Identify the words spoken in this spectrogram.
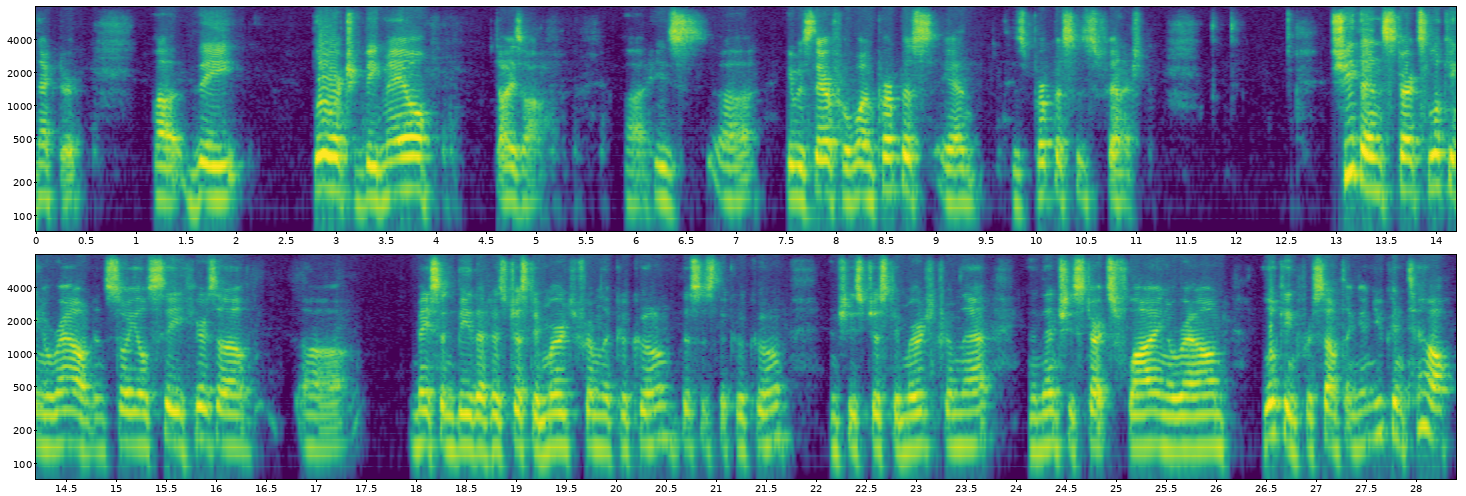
nectar. Uh, the blue orchard bee male dies off. Uh, he's uh, he was there for one purpose, and his purpose is finished. She then starts looking around, and so you'll see here's a, a mason bee that has just emerged from the cocoon. This is the cocoon, and she's just emerged from that. And then she starts flying around looking for something, and you can tell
